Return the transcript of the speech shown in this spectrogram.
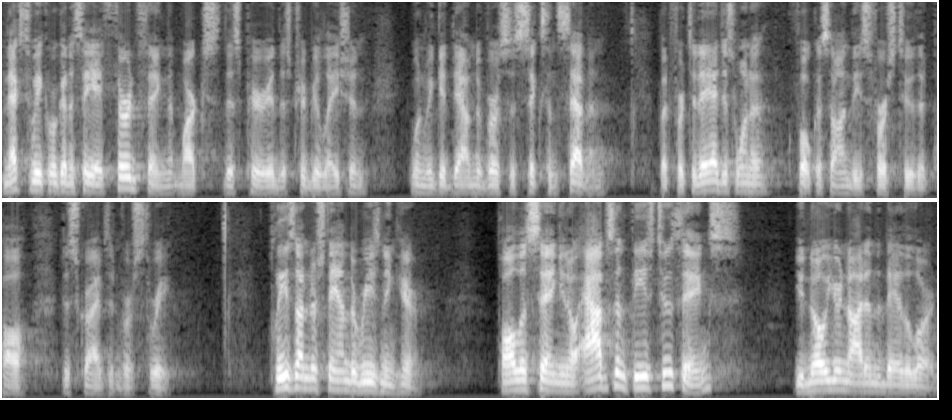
next week we're going to see a third thing that marks this period, this tribulation, when we get down to verses 6 and 7. But for today, I just want to focus on these first two that Paul describes in verse 3. Please understand the reasoning here. Paul is saying, you know, absent these two things, you know you're not in the day of the Lord.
